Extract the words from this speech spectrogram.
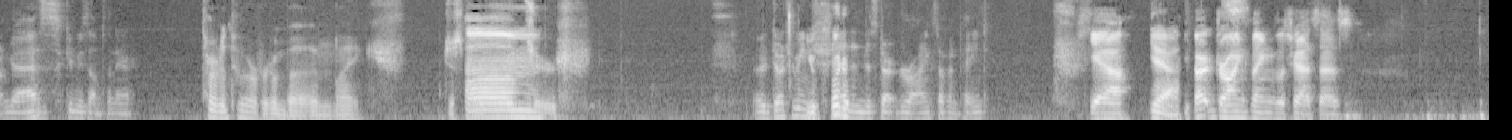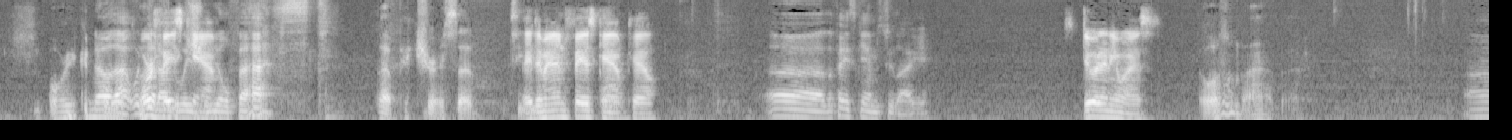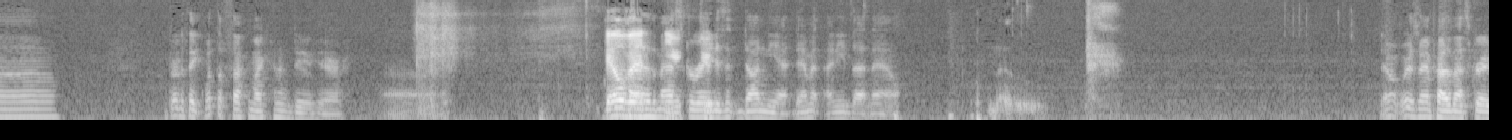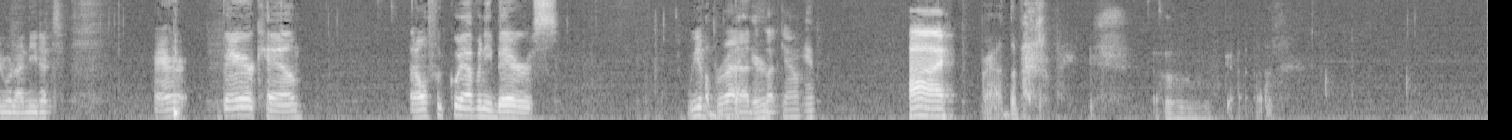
around, guys. Give me something here. Turn into a Roomba and like just put Um, a picture. Or don't you mean You shed could've- and just start drawing stuff in paint? Yeah. Yeah. Start drawing things, the chat says. Or you could No, that would Or get ugly cam. real fast. that picture I said. They you. demand face cam, Kale. Uh, the face cam's too laggy. Just do it anyways. It wasn't that bad. Uh, I'm trying to think, what the fuck am I gonna do here? Uh, Vampire the Masquerade you- isn't done yet. Damn it, I need that now. No. Damn it, where's Vampire the Masquerade when I need it? Bear, bear cam. I don't think we have any bears. We have A Brad. bear Does that count? cam? Hi. Brad the Battle Oh god.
